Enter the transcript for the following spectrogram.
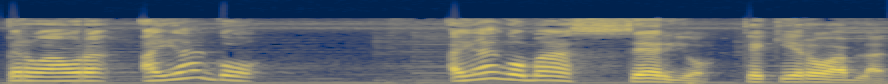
Pero ahora hay algo, hay algo más serio que quiero hablar.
